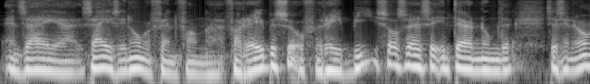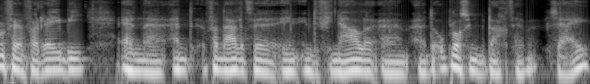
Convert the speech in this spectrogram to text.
En zij, zij is een enorme fan van, van Rebussen, of Rebi, zoals wij ze intern noemden. Zij is een enorme fan van Rebi. En, en vandaar dat we in, in de finale de oplossing bedacht hebben, zij,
